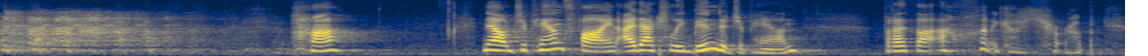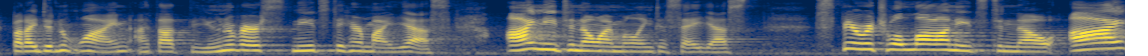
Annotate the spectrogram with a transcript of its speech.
huh? Now, Japan's fine. I'd actually been to Japan, but I thought, I want to go to Europe. But I didn't whine. I thought the universe needs to hear my yes. I need to know I'm willing to say yes. Spiritual law needs to know I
